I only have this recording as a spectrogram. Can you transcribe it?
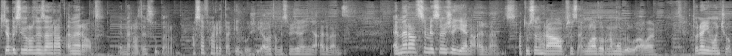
Chtěl bych si hrozně zahrát Emerald. Emerald je super. A Safari taky boží, ale to myslím, že není na Advance. Emerald si myslím, že je na Advance. A tu jsem hrál přes emulátor na mobilu, ale to není mončo.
